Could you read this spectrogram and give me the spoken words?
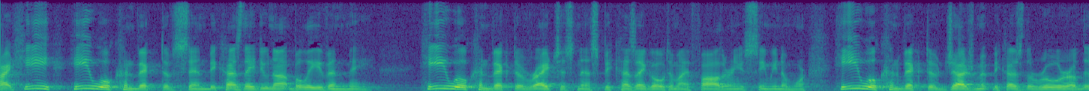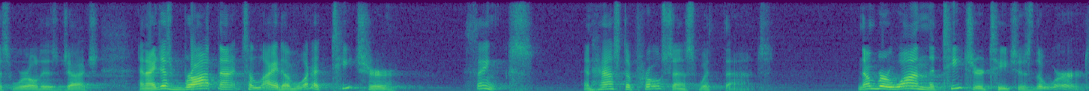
Right? He, he will convict of sin because they do not believe in me. He will convict of righteousness because I go to my Father and you see me no more. He will convict of judgment because the ruler of this world is judged. And I just brought that to light of what a teacher thinks and has to process with that. Number one, the teacher teaches the word.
